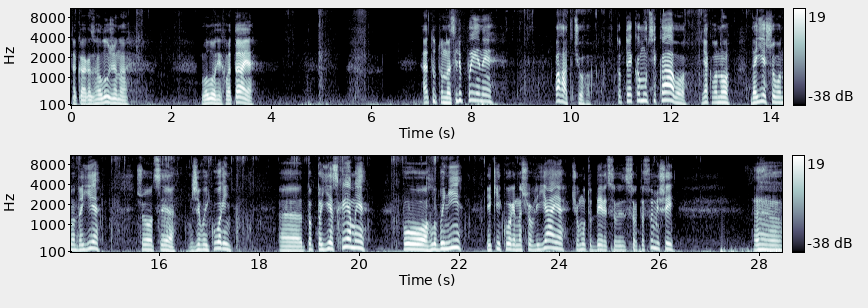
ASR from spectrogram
Така розгалужена. Вологи хватає. А тут у нас люпини. Багато чого. Тобто, кому цікаво, як воно дає, що воно дає, що це живий корінь. Е, тобто є схеми по глибині, який корінь на що впливає, чому тут 9 сор- сортосумішей. Е,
